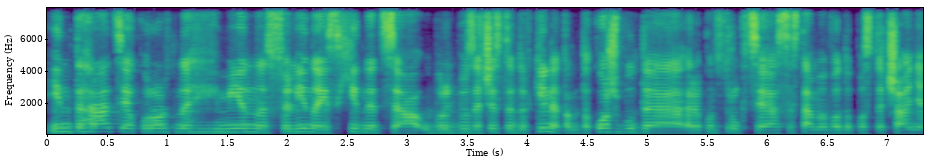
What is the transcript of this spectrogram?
Інтеграція курортних гмін Соліна і Східниця у боротьбу за чисте довкілля. Там також буде реконструкція системи водопостачання.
